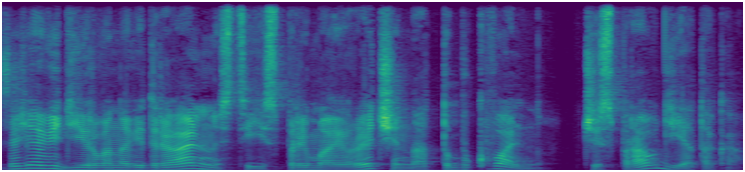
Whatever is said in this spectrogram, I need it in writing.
що я відірвана від реальності і сприймаю речі надто буквально. Чи справді я така?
